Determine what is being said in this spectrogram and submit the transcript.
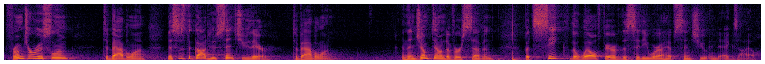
from Jerusalem to Babylon. This is the God who sent you there to Babylon. And then jump down to verse 7. But seek the welfare of the city where I have sent you into exile.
